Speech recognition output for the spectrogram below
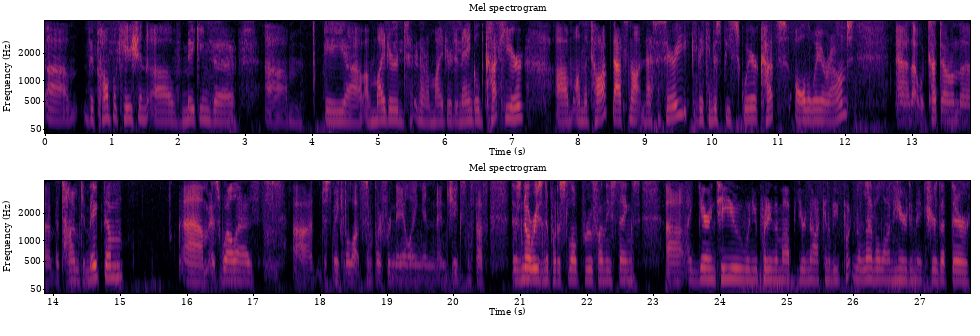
um, the complication of making the um, a uh, a mitered not a mitered an angled cut here um, on the top that's not necessary. They can just be square cuts all the way around, and that would cut down on the the time to make them um, as well as uh, just make it a lot simpler for nailing and, and, jigs and stuff. There's no reason to put a slope roof on these things. Uh, I guarantee you, when you're putting them up, you're not going to be putting a level on here to make sure that they're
